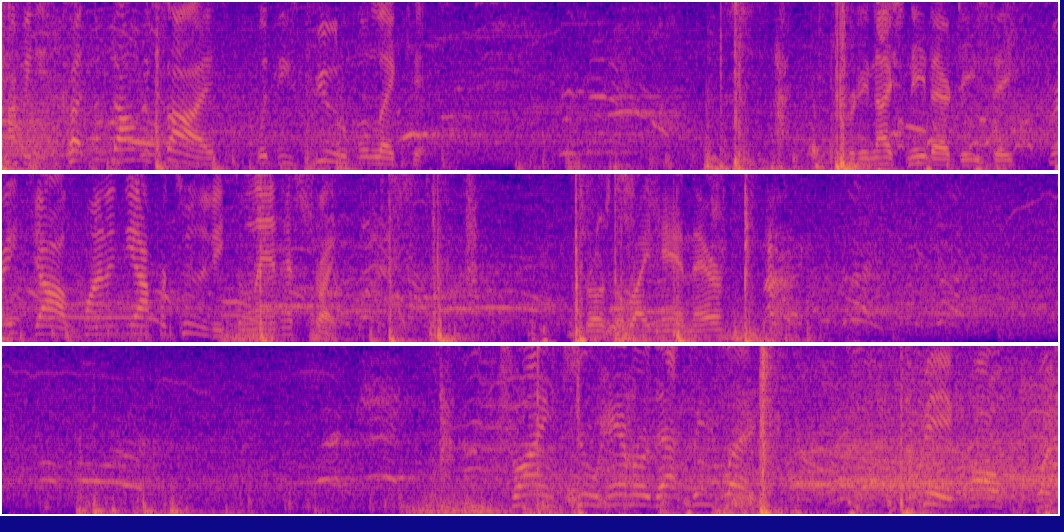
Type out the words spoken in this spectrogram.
I mean, he's cutting them down to size with these beautiful leg kicks. Pretty nice knee there, DC. Great job finding the opportunity to land that strike. Throws the right hand there. Trying to hammer that lead leg. Big, powerful punch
